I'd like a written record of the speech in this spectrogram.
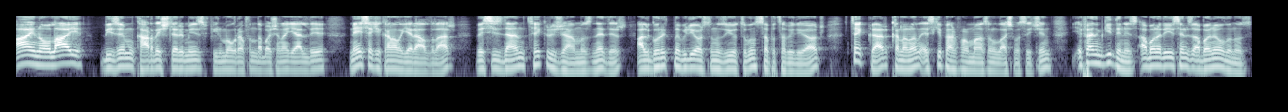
Aynı olay bizim kardeşlerimiz filmografında başına geldi. Neyse ki kanalı geri aldılar ve sizden tek ricamız nedir? Algoritma biliyorsunuz YouTube'un sapıtabiliyor. Tekrar kanalın eski performansına ulaşması için efendim gidiniz abone değilseniz abone olunuz.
